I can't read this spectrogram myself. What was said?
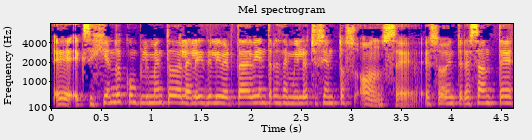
eh, exigiendo el cumplimiento de la Ley de Libertad de Vientres de 1811. Eso es interesante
